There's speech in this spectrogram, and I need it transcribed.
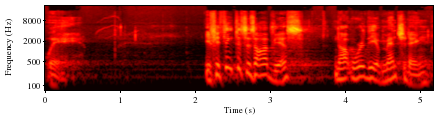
way. If you think this is obvious, not worthy of mentioning,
